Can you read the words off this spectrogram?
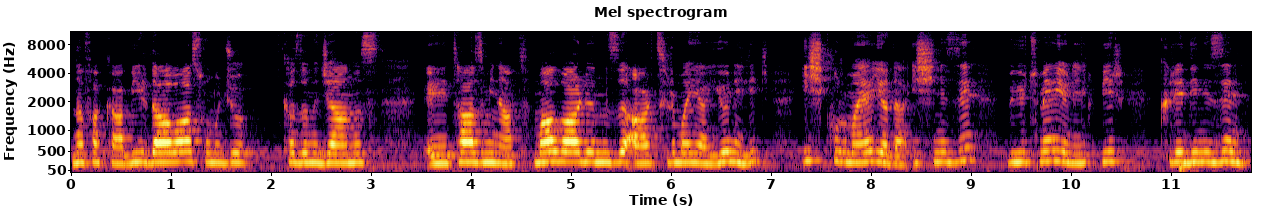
nafaka, bir dava sonucu kazanacağınız e, tazminat, mal varlığınızı artırmaya yönelik iş kurmaya ya da işinizi büyütmeye yönelik bir kredinizin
